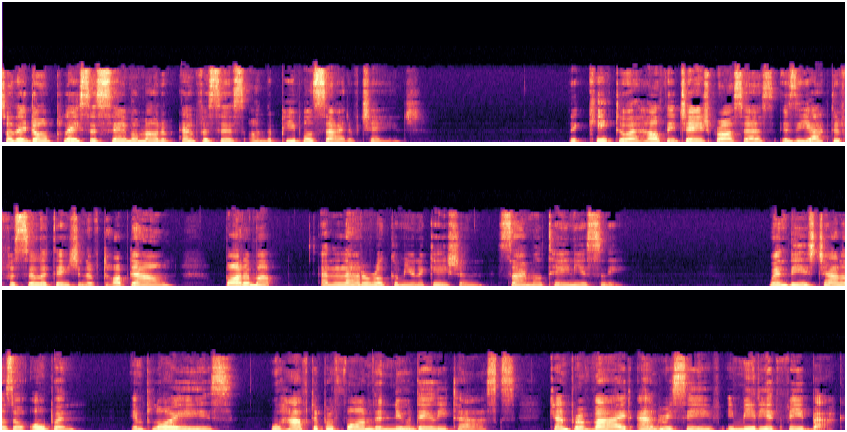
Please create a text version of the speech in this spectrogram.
so they don't place the same amount of emphasis on the people side of change. The key to a healthy change process is the active facilitation of top down, bottom up, and lateral communication simultaneously. When these channels are open, employees who have to perform the new daily tasks can provide and receive immediate feedback.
